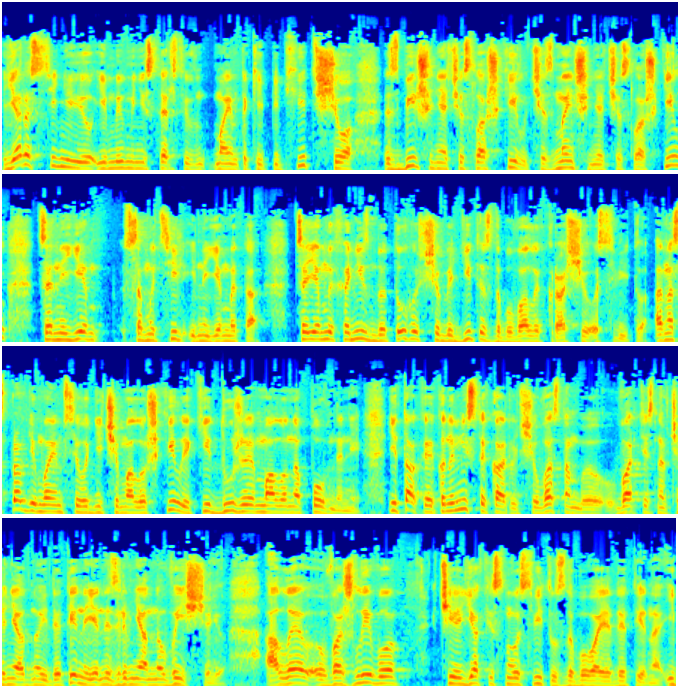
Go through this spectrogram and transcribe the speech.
Я розцінюю, і ми в міністерстві маємо такий підхід, що збільшення числа шкіл чи зменшення числа шкіл це не є самоціль і не є мета. Це є механізм до того, щоб діти здобували кращу освіту. А насправді маємо сьогодні чимало шкіл, які дуже мало наповнені. І так, економісти кажуть, що у вас там е, вартість навчання одної дитини є незрівнянно вищою, але важливо чи якісну освіту здобуває дитина, і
